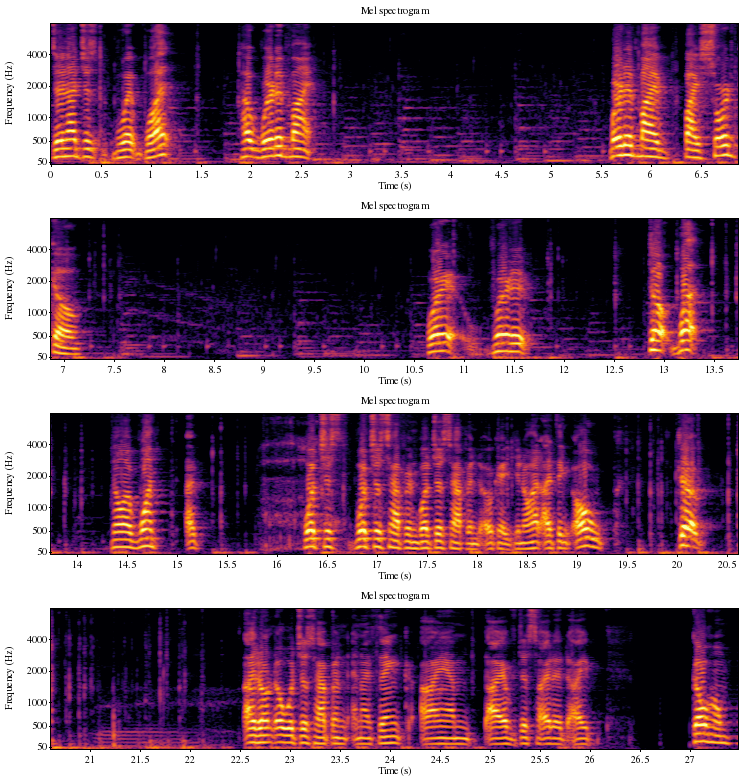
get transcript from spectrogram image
Didn't I just... Wait, what? How... Where did my... Where did my... My sword go? Where... Where did... No, what? No, I want... I... What just... What just happened? What just happened? Okay, you know what? I think... Oh... Go... I don't know what just happened, and I think I am, I have decided I, go home.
